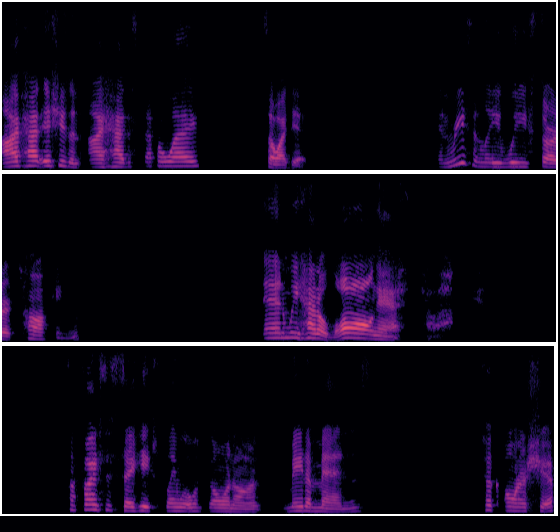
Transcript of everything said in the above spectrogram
I've had issues and I had to step away, so I did. And recently we started talking, and we had a long ass talk. Suffice to say, he explained what was going on made amends, took ownership,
